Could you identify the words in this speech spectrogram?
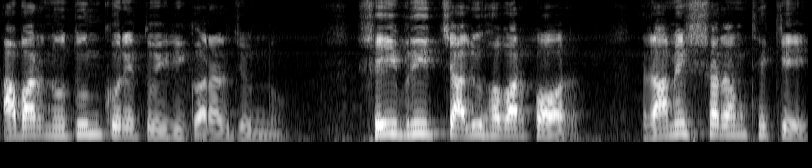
আবার নতুন করে তৈরি করার জন্য। সেই ব্রিজ চালু হবার পর রামেশ্বরম থেকে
